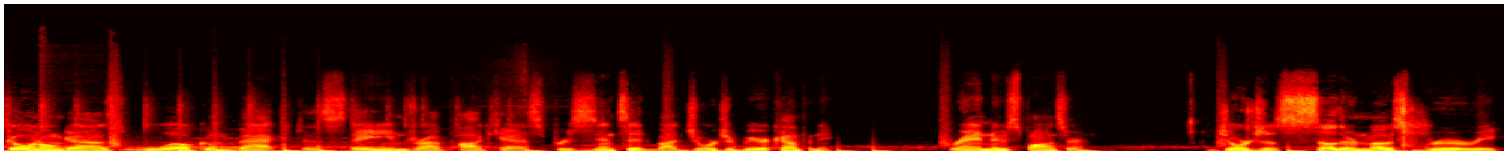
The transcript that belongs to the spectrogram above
Going on, guys? Welcome back to the Stadium Drive podcast presented by Georgia Beer Company. Brand new sponsor, Georgia's southernmost brewery.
